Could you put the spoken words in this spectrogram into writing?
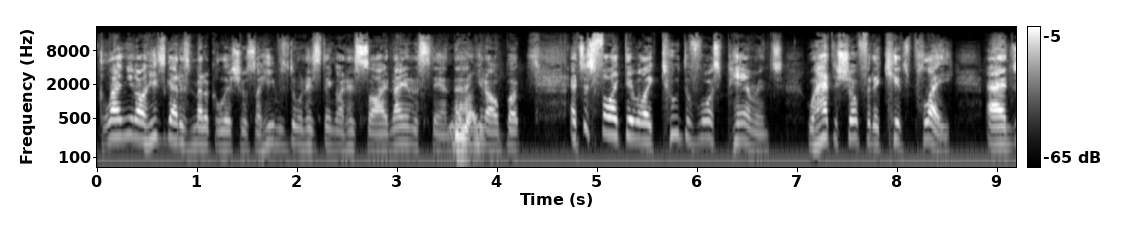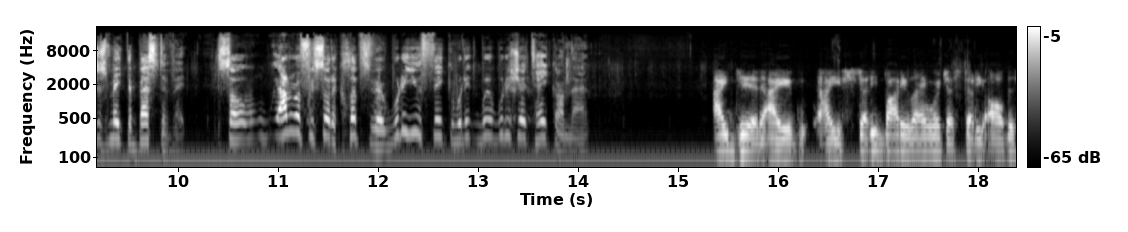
Glenn. You know, he's got his medical issues, so he was doing his thing on his side, and I understand that. Right. You know, but it just felt like they were like two divorced parents who had to show for their kids' play and just make the best of it. So I don't know if you saw the clips of it. What do you think? What, what, what is your take on that? I did. I I study body language. I study all this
